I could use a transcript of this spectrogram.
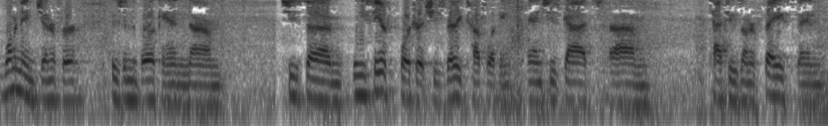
woman named Jennifer who's in the book, and um, she's um, when you see her portrait, she's very tough looking, and she's got um, tattoos on her face. And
